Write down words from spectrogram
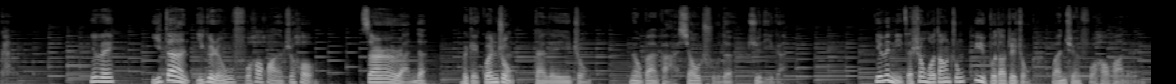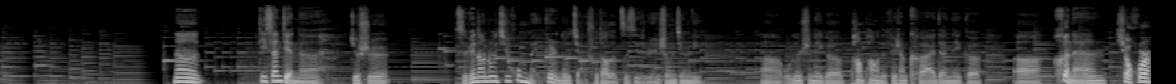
看。因为一旦一个人物符号化了之后，自然而然的会给观众带来一种没有办法消除的距离感。因为你在生活当中遇不到这种完全符号化的人。那第三点呢，就是。此片当中，几乎每个人都讲述到了自己的人生经历，啊，无论是那个胖胖的、非常可爱的那个呃河南校花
